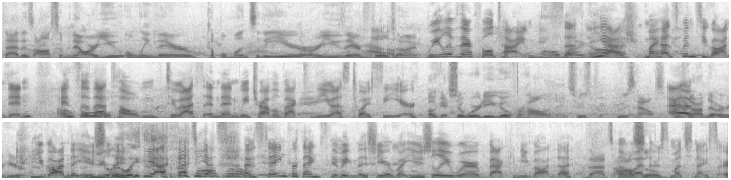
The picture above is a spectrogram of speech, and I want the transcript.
That is awesome. Now, are you only there a couple months of the year, or are you there Wow. full time? We live there full time. Oh so, my gosh. Yeah, my husband's Ugandan, Oh, and so that's home to us, and then we travel back to the U.S. twice a year. Okay, so where do you go for holidays? Whose whose house? Uh, Uganda or here? Uganda, Do you usually. really? yeah. That's yeah. awesome. I'm staying for Thanksgiving this year, but usually we're back in Uganda. That's the awesome. weather's much nicer.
